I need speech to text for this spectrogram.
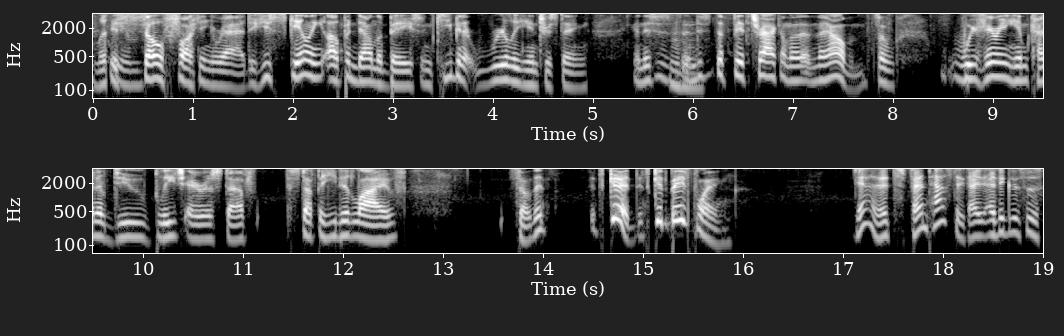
Lithium. It's so fucking rad. Dude, he's scaling up and down the bass and keeping it really interesting. And this is and this is the fifth track on the, on the album. So we're hearing him kind of do Bleach era stuff, the stuff that he did live. So that's it's good. It's good bass playing. yeah, it's fantastic. I, I think this is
